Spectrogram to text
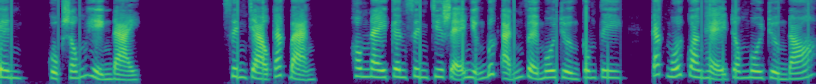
kênh Cuộc sống hiện đại. Xin chào các bạn. Hôm nay kênh xin chia sẻ những bức ảnh về môi trường công ty, các mối quan hệ trong môi trường đó,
